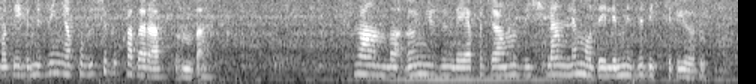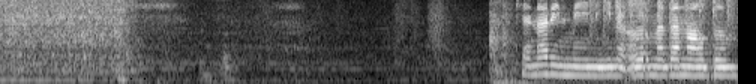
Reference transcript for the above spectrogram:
Modelimizin yapılışı bu kadar aslında. Şu anda ön yüzünde yapacağımız işlemle modelimizi bitiriyoruz. Kenar ilmeğini yine örmeden aldım.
